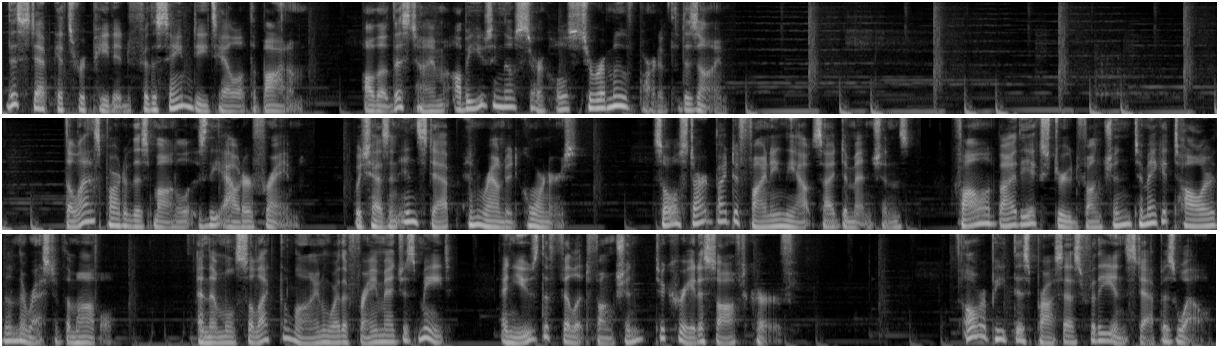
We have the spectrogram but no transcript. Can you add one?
This step gets repeated for the same detail at the bottom, although this time I'll be using those circles to remove part of the design. The last part of this model is the outer frame which has an instep and rounded corners. So I'll start by defining the outside dimensions, followed by the extrude function to make it taller than the rest of the model. And then we'll select the line where the frame edges meet and use the fillet function to create a soft curve. I'll repeat this process for the instep as well.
